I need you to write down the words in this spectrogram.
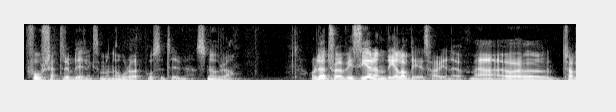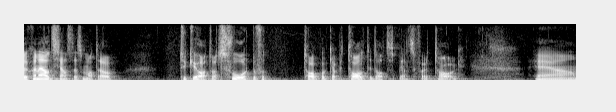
fortsätter det bli liksom en oerhört positiv snurra. Och där tror jag vi ser en del av det i Sverige nu. Eh, men, traditionellt känns det som att det har, tycker jag, att det varit svårt att få tag på kapital till dataspelsföretag. Uh,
